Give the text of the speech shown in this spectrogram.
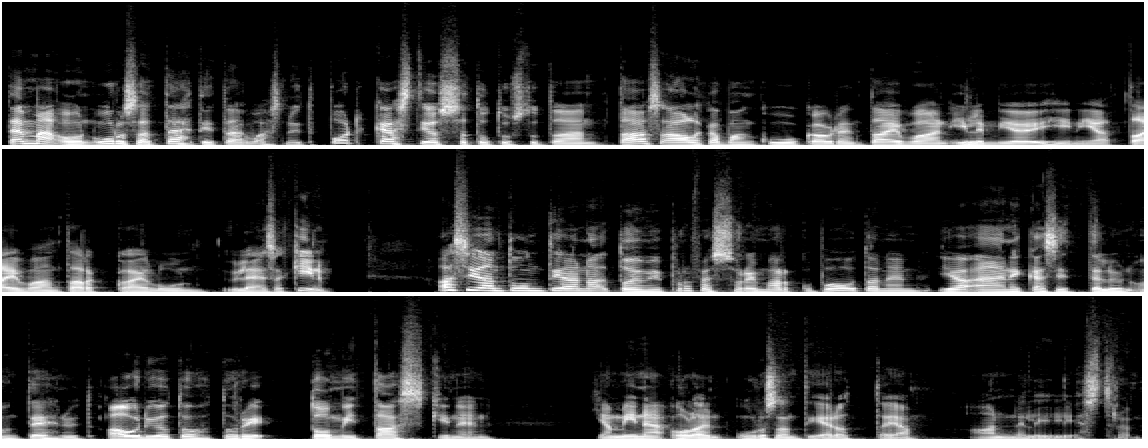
Tämä on Ursa Tähtitaivas nyt podcast, jossa tutustutaan taas alkavan kuukauden taivaan ilmiöihin ja taivaan tarkkailuun yleensäkin. Asiantuntijana toimi professori Markku Poutanen ja äänikäsittelyn on tehnyt audiotohtori Tomi Taskinen ja minä olen Ursan tiedottaja Anne Liljeström.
